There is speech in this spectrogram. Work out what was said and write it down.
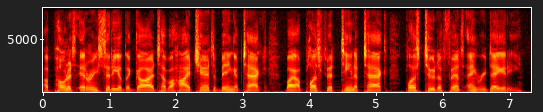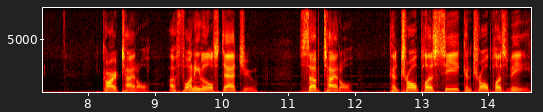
Opponents entering City of the Gods have a high chance of being attacked by a plus 15 attack, plus 2 defense angry deity. Card title: A funny little statue. Subtitle: Control plus C, Control plus V.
